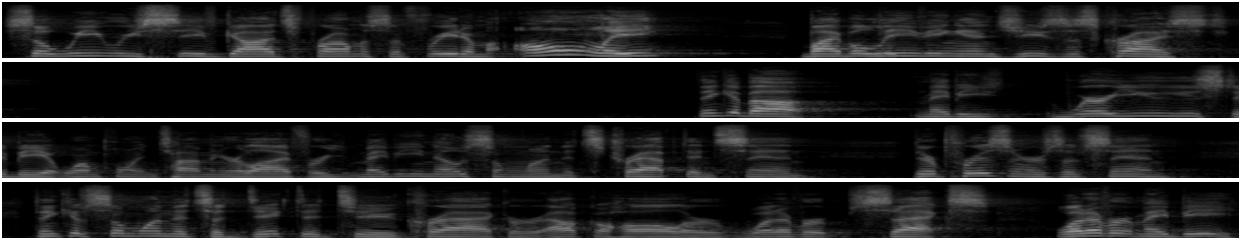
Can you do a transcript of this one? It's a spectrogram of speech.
so we receive God's promise of freedom only by believing in Jesus Christ. Think about maybe where you used to be at one point in time in your life, or maybe you know someone that's trapped in sin. They're prisoners of sin. Think of someone that's addicted to crack or alcohol or whatever, sex, whatever it may be.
